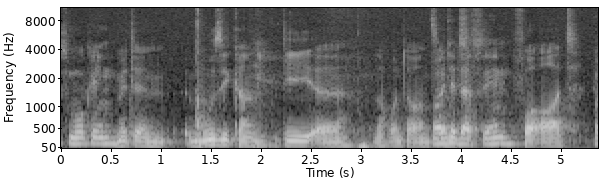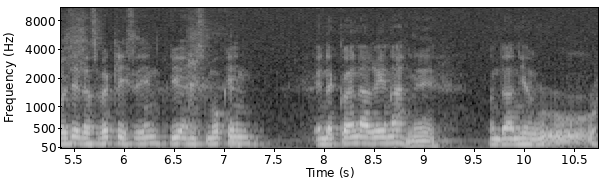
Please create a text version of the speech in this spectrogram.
Smoking. mit den Musikern, die äh, noch unter uns Wollt ihr sind. das sehen? Vor Ort. Wollt ihr das wirklich sehen? Wir im Smoking in der Köln Arena Nee. und dann hier.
